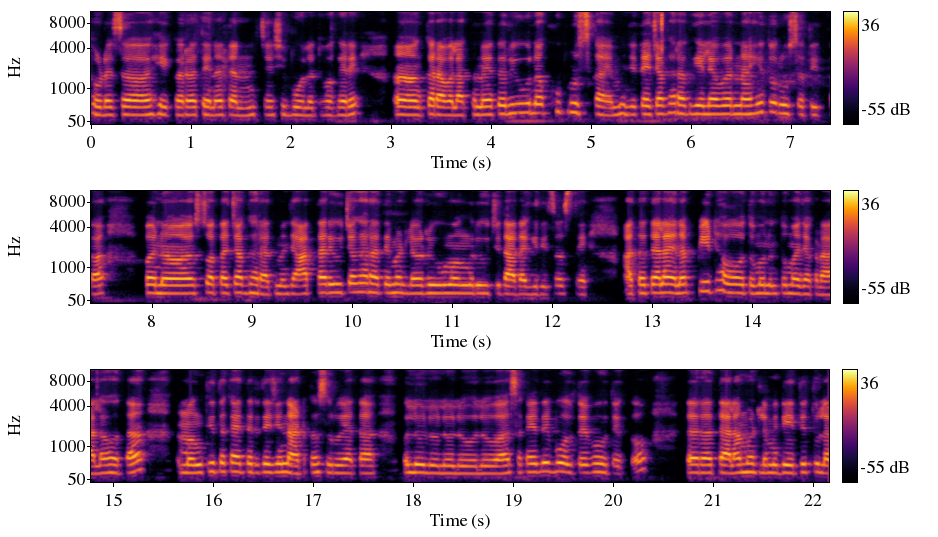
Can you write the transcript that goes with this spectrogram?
थोडंसं हे करत आहे ना, त्यांच्याशी बोलत वगैरे करावं करावं लागतं. नाहीतर रिव ना खूप रुसका आहे. म्हणजे त्याच्या घरात गेल्यावर नाही तो रुसत इतका. पण स्वतःच्या घरात म्हणजे आता रिवच्या घरात आहे म्हटल्यावर रिव मग रिवची दादागिरीच असते. आता त्याला आहे ना पीठ हवं होतं म्हणून तो माझ्याकडे आला होता. मग तिथं काहीतरी त्याची नाटकं सुरू आहे आता लुलू, लुलू, लुलू असं काहीतरी बोलतोय बहुतेक तो. तर त्याला म्हटलं, "मी देते तुला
